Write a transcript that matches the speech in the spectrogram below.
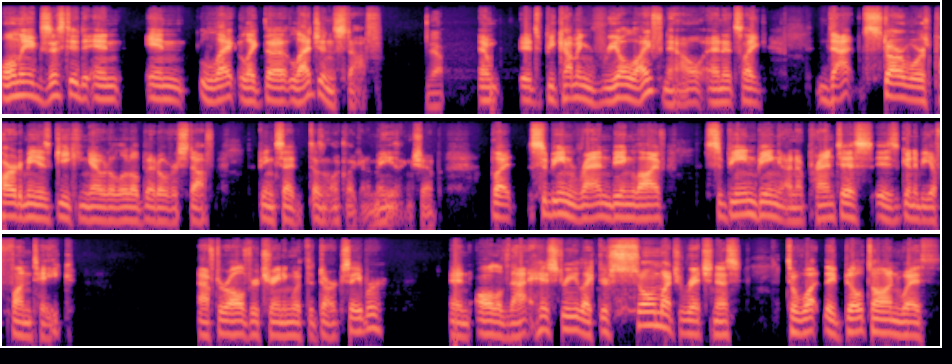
only existed in in le- like the legend stuff. Yep. And it's becoming real life now and it's like that Star Wars part of me is geeking out a little bit over stuff. Being said, doesn't look like an amazing ship. But Sabine Wren being live, Sabine being an apprentice is going to be a fun take. After all of her training with the dark saber and all of that history, like there's so much richness to what they built on with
